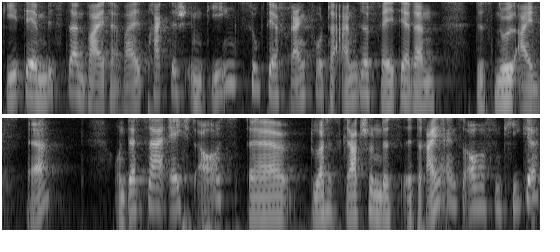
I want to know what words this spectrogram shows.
geht der Mist dann weiter, weil praktisch im Gegenzug der Frankfurter Angriff fällt ja dann das 0-1. Ja? Und das sah echt aus. Äh, du hattest gerade schon das 3-1 äh, auch auf dem Kieker.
